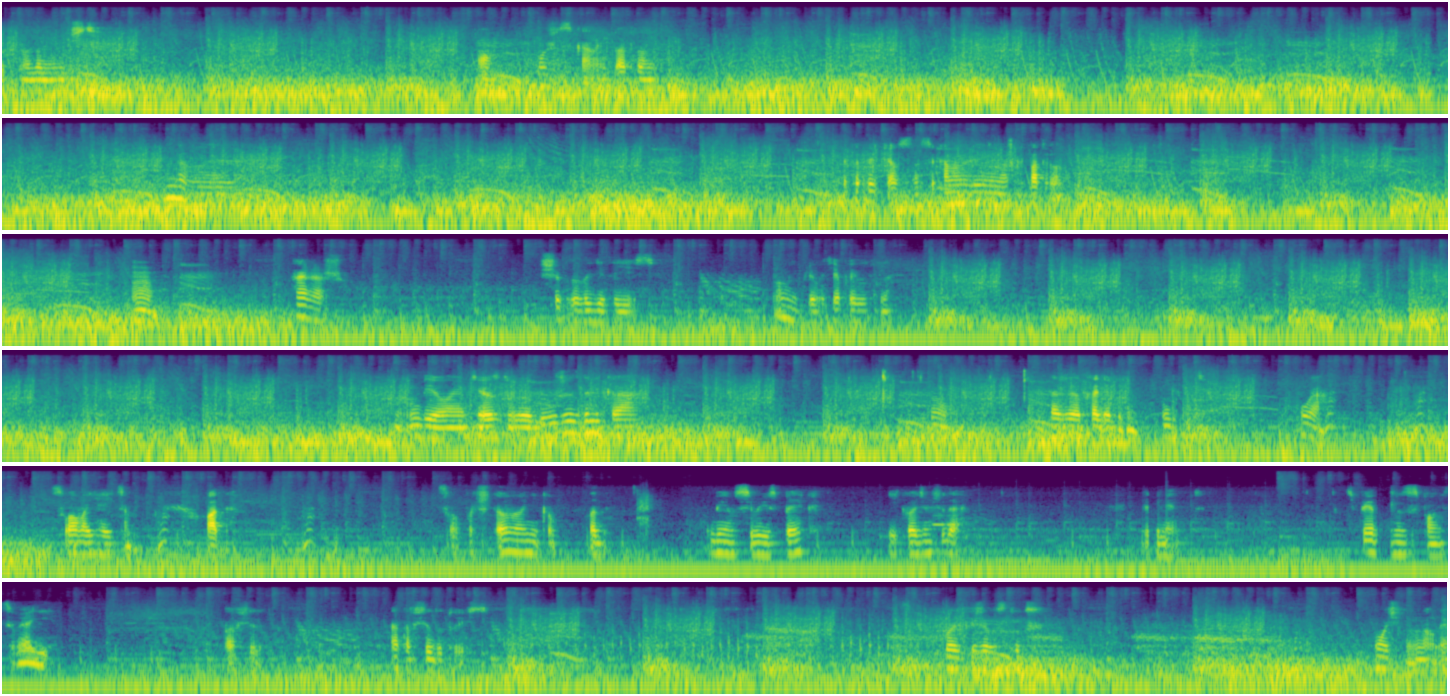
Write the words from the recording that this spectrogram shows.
Тут надо мучить? О, может сканать патрон. Давай. Это прекрасно. Сэкономили немножко патрон. Хорошо. Еще кто-то где-то есть. Ну, мне плевать, я пойду туда. Белая, тебя сдули уже издалека. Ну, даже отходя будем убивать. Ура. Слава яйцам. Ладно. Слава почтовникам. Ладно. Берем Series Back и кладем сюда. Элемент. Теперь должны заспавниться враги. Повсюду. Отовсюду, то есть. Сколько же вас тут? Очень много.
